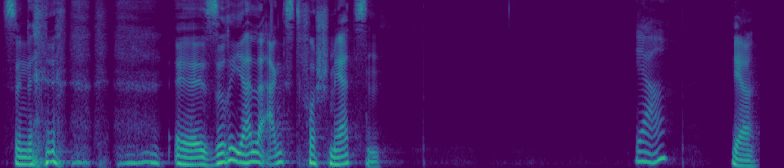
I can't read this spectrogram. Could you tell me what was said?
So eine äh, surreale Angst vor Schmerzen. Ja, Ja.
